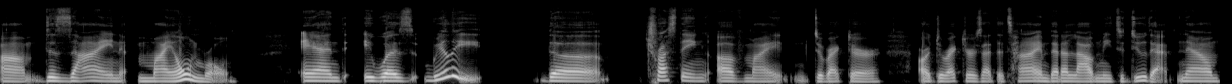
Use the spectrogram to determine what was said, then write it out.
um, design my own role. And it was really the trusting of my director or directors at the time that allowed me to do that. Now,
